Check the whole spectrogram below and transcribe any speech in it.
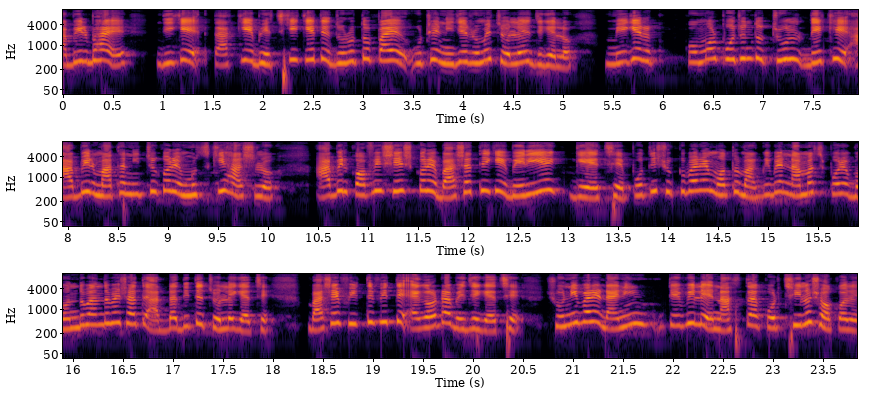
আবির ভাইয়ের দিকে তাকিয়ে ভেচকি কেটে দ্রুত পায়ে উঠে নিজের রুমে চলে গেল। মেঘের কোমর পর্যন্ত চুল দেখে আবির মাথা নিচু করে মুচকি হাসলো। আবির কফি শেষ করে বাসা থেকে বেরিয়ে গিয়েছে। প্রতি শুক্রবারের মতো মাগরিবের নামাজ পড়ে বন্ধুবান্ধবের সাথে আড্ডা দিতে চলে গেছে। বাসায় ফিরতে ফিরতে এগারোটা বেজে গেছে। শনিবারে ডাইনিং টেবিলে নাস্তা করছিল সকলে।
